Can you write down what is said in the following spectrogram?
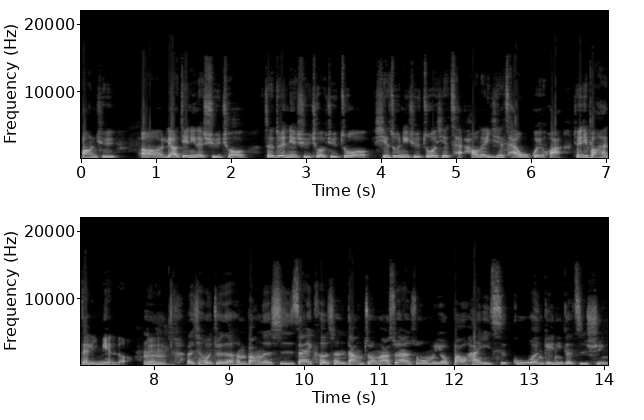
帮你去呃了解你的需求。针对你的需求去做，协助你去做一些财号的一些财务规划，就已经包含在里面了。嗯，而且我觉得很棒的是，在课程当中啊，虽然说我们有包含一次顾问给你的咨询，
